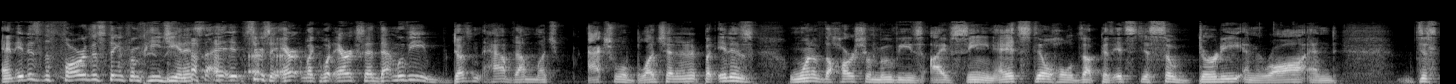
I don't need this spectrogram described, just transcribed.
and it is the farthest thing from PG. And it's not, it, seriously, Eric, like what Eric said, that movie doesn't have that much actual bloodshed in it, but it is one of the harsher movies I've seen, and it still holds up because it's just so dirty and raw and just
